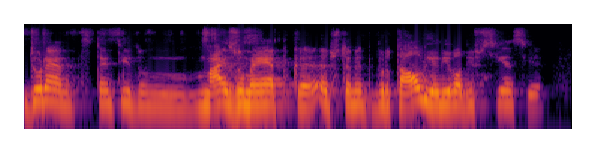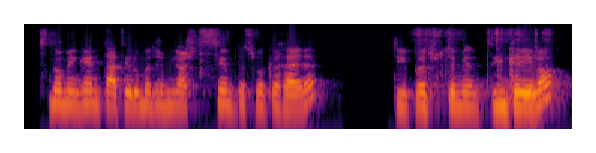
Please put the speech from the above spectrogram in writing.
Durante tem tido mais uma época absolutamente brutal e a nível de eficiência, se não me engano, está a ter uma das melhores de sempre da sua carreira, tipo, absolutamente incrível.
